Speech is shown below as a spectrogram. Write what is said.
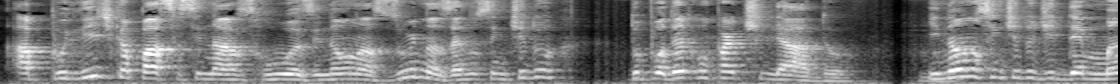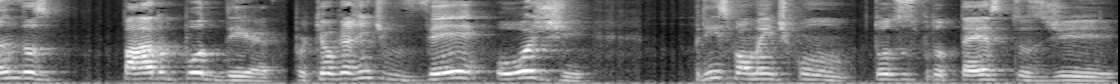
A política passa-se nas ruas e não nas urnas é no sentido do poder compartilhado hum. e não no sentido de demandas para o poder, porque o que a gente vê hoje, principalmente com todos os protestos de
